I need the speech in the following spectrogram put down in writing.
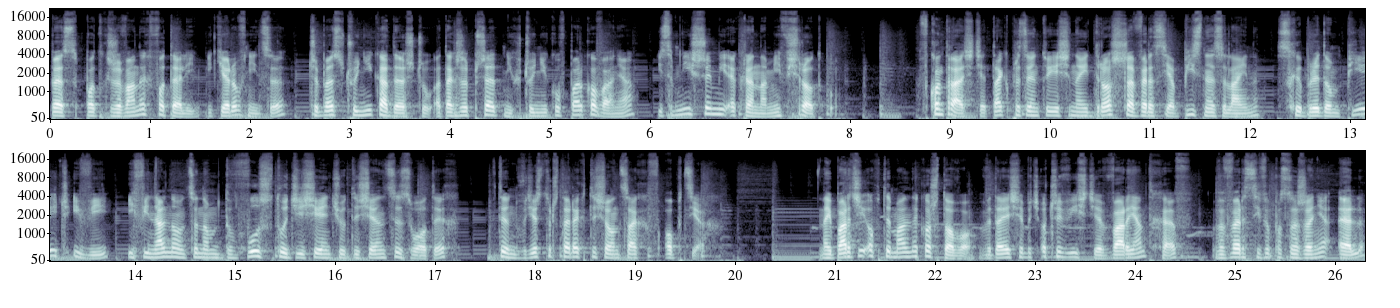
bez podgrzewanych foteli i kierownicy, czy bez czujnika deszczu, a także przednich czujników parkowania i z mniejszymi ekranami w środku. W kontraście tak prezentuje się najdroższa wersja Business Line z hybrydą PHEV i finalną ceną 210 tysięcy złotych, w tym 24 tysiącach w opcjach. Najbardziej optymalny kosztowo wydaje się być oczywiście wariant HEV w wersji wyposażenia L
